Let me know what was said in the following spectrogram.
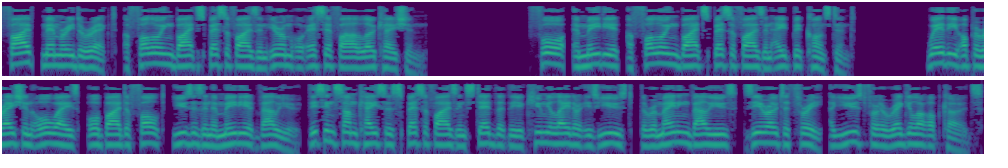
5. Memory direct, a following byte specifies an IRAM or SFR location 4. Immediate, a following byte specifies an 8-bit constant. Where the operation always, or by default, uses an immediate value, this in some cases specifies instead that the accumulator is used, the remaining values, 0 to 3, are used for irregular opcodes.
